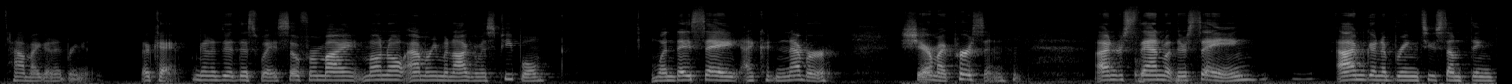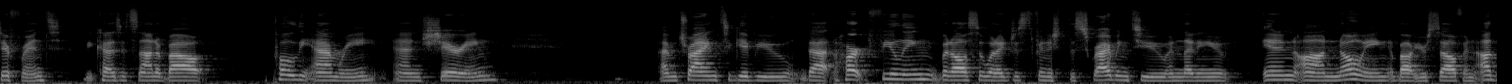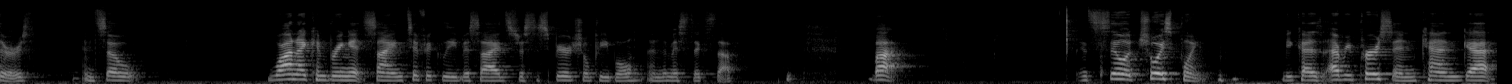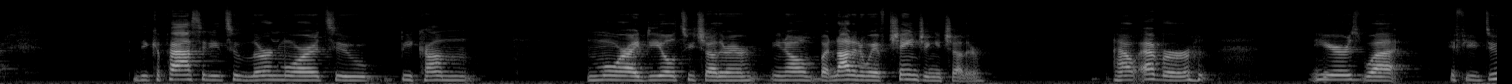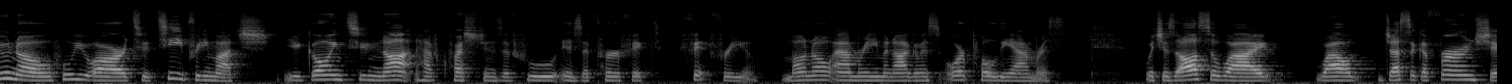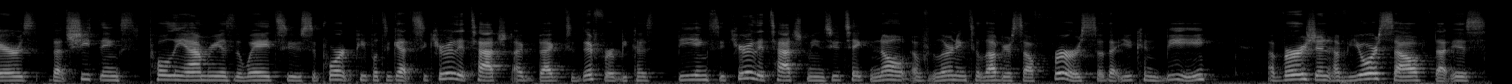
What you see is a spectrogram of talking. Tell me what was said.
how am I going to bring it? Okay, I'm going to do it this way. So for my mono amory monogamous people, when they say I could never share my person, I understand what they're saying. I'm going to bring to something different because it's not about polyamory and sharing I'm trying to give you that heart feeling, but also what I just finished describing to you and letting you in on knowing about yourself and others. And so, one, I can bring it scientifically besides just the spiritual people and the mystic stuff. But it's still a choice point because every person can get the capacity to learn more, to become more ideal to each other, you know, but not in a way of changing each other. However, here's what if you do know who you are to a T pretty much, you're going to not have questions of who is a perfect fit for you monoamory, monogamous, or polyamorous. Which is also why while Jessica Fern shares that she thinks polyamory is the way to support people to get securely attached, I beg to differ because being securely attached means you take note of learning to love yourself first so that you can be a version of yourself that is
